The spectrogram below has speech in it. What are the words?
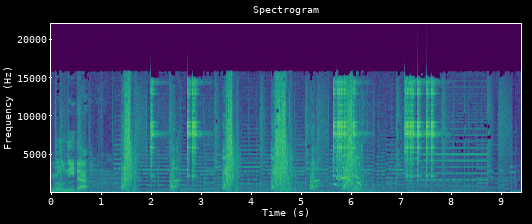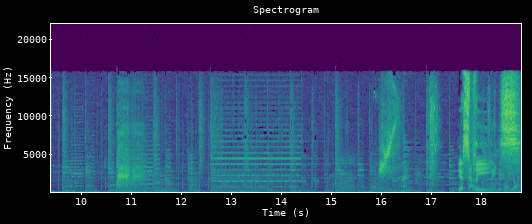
We will need that. Yes, please.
